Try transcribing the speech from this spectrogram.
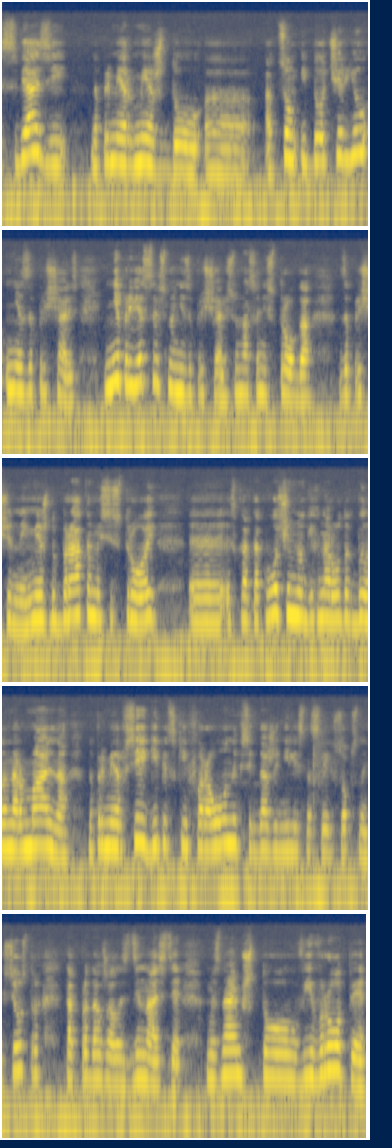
связи, например, между э, отцом и дочерью не запрещались. Не приветствовались, но не запрещались. У нас они строго запрещены. Между братом и сестрой э, скажем так, в очень многих народах было нормально. Например, все египетские фараоны всегда женились на своих собственных сестрах. Так продолжалась династия. Мы знаем, что в Европе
